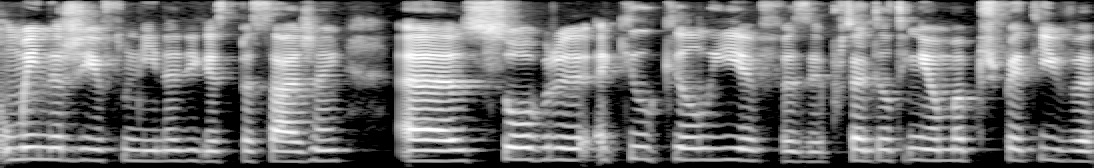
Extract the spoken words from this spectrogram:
uma energia feminina, diga-se de passagem, uh, sobre aquilo que ele ia fazer. Portanto, ele tinha uma perspectiva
